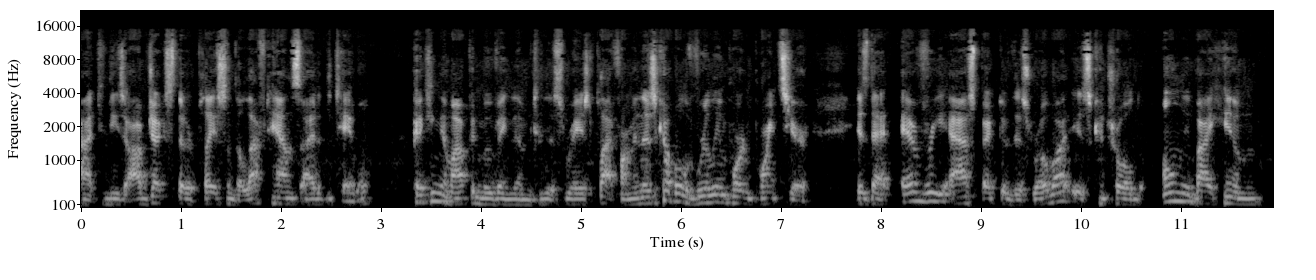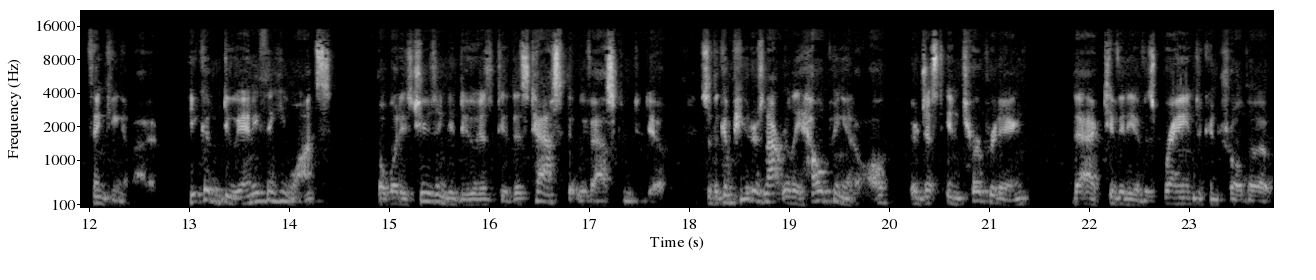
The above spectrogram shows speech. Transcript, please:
uh, to these objects that are placed on the left-hand side of the table, picking them up and moving them to this raised platform. And there's a couple of really important points here is that every aspect of this robot is controlled only by him thinking about it. He could do anything he wants, but what he's choosing to do is do this task that we've asked him to do. So the computer's not really helping at all. They're just interpreting the activity of his brain to control the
